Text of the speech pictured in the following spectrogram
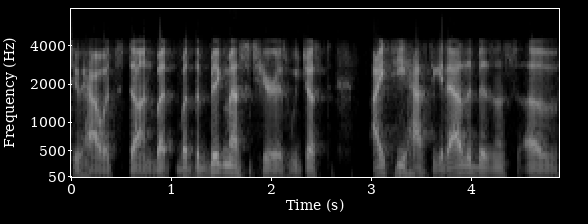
to how it's done. But but the big message here is we just IT has to get out of the business of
